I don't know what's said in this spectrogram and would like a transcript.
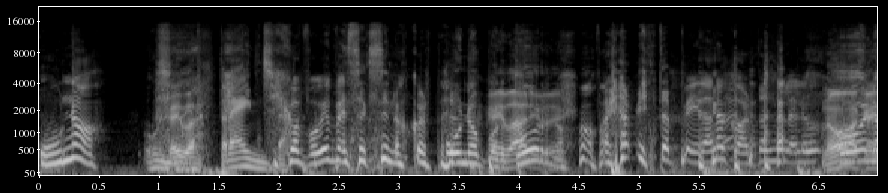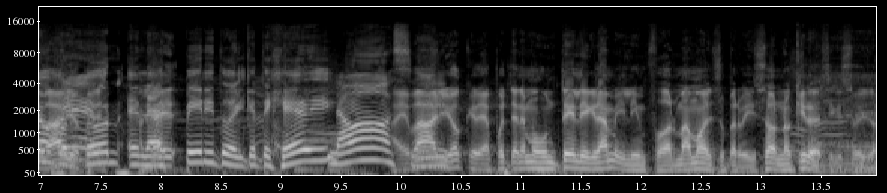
Uno. Ahí va. 30. Chico, ¿por qué pensé que se nos corta? Uno por Hay varios, turno. ¿eh? Para mí está pedano cortando la luz. No, acá hay Uno por varios. turno. El Acá hay- espíritu del que te heavy. No, Hay sí. varios que después tenemos un Telegram y le informamos al supervisor. No quiero decir que soy yo,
